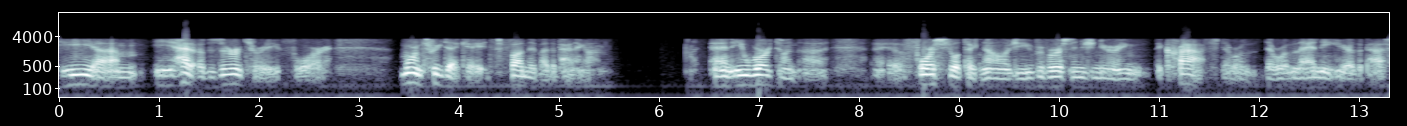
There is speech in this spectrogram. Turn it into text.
he um, he had an observatory for more than three decades, funded by the Pentagon, and he worked on uh, force field technology, reverse engineering the crafts that were that were landing here the past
